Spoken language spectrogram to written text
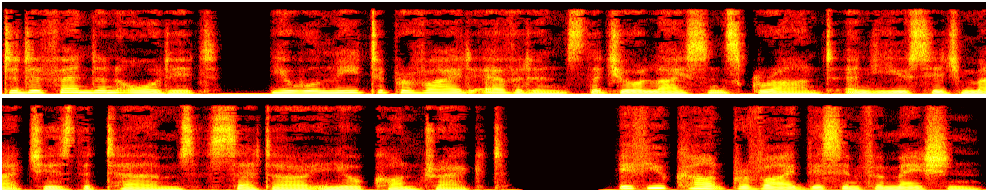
To defend an audit, you will need to provide evidence that your license grant and usage matches the terms set out in your contract. If you can't provide this information,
